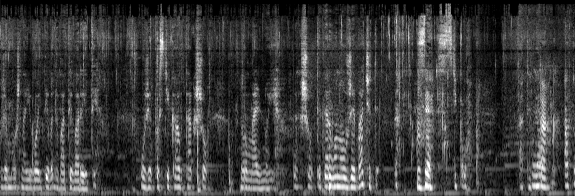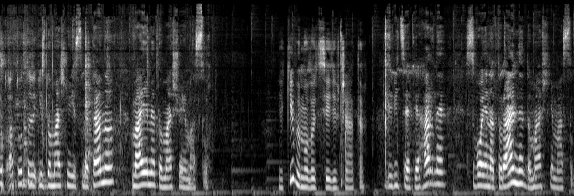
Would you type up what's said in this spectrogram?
вже можна його йти давати варити. Уже постікав так, що нормально є. Так що тепер воно вже, бачите, все стікло. А тепер Так. А тут, а тут е, із домашньої сметани маємо домашнє масло. Які ви молодці, дівчата? Дивіться, яке гарне, своє натуральне домашнє масло.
